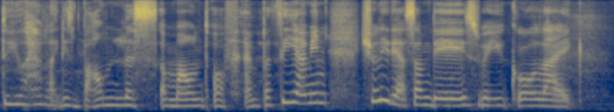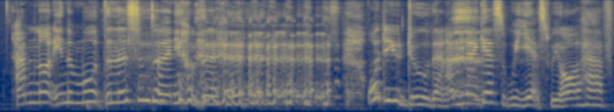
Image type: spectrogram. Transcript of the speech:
do you have like this boundless amount of empathy? I mean, surely there are some days where you go like, I'm not in the mood to listen to any of this. what do you do then? I mean, I guess we yes, we all have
